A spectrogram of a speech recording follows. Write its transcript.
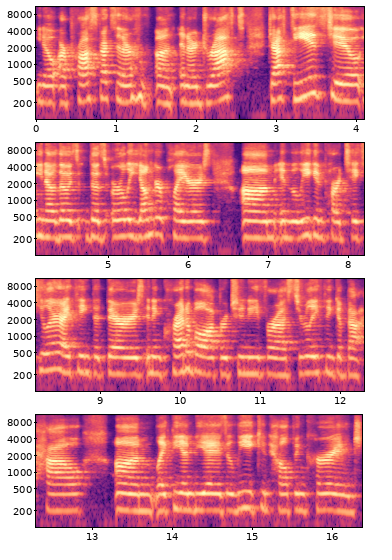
you know our prospects and our uh, and our draft draftees to you know those those early younger players um, in the league in particular i think that there's an incredible opportunity for us to really think about how um, like the nba as a league can help encourage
